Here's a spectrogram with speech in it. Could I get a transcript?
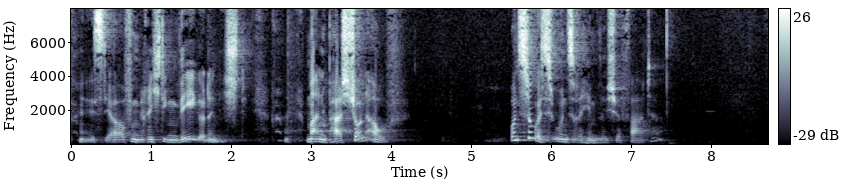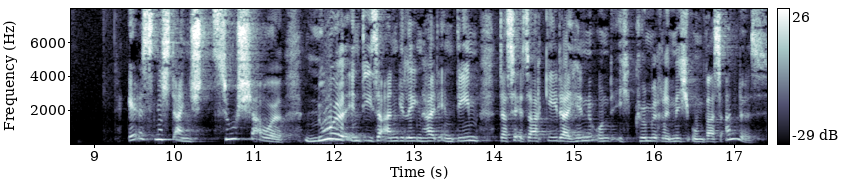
Ist er auf dem richtigen Weg oder nicht? Man passt schon auf. Und so ist unser himmlischer Vater. Er ist nicht ein Zuschauer nur in dieser Angelegenheit, in dem, dass er sagt, geh dahin und ich kümmere mich um was anderes.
